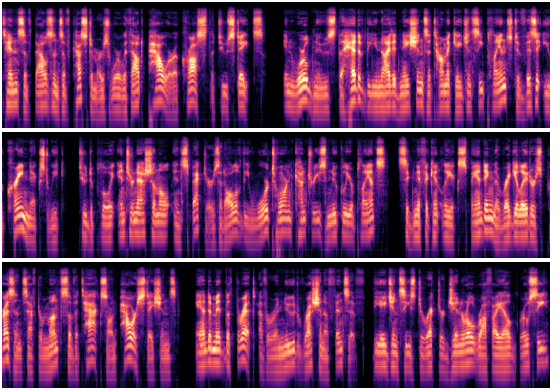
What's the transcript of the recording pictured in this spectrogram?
tens of thousands of customers were without power across the two states. In world news, the head of the United Nations Atomic Agency plans to visit Ukraine next week to deploy international inspectors at all of the war torn country's nuclear plants, significantly expanding the regulator's presence after months of attacks on power stations and amid the threat of a renewed Russian offensive. The agency's Director General Rafael Grossi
